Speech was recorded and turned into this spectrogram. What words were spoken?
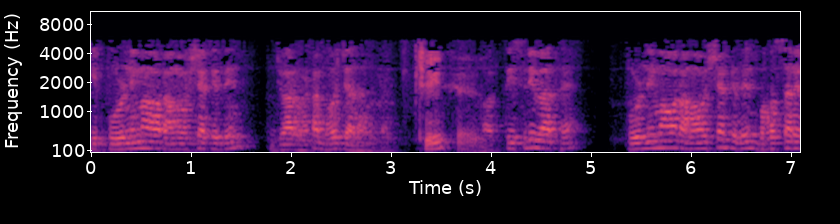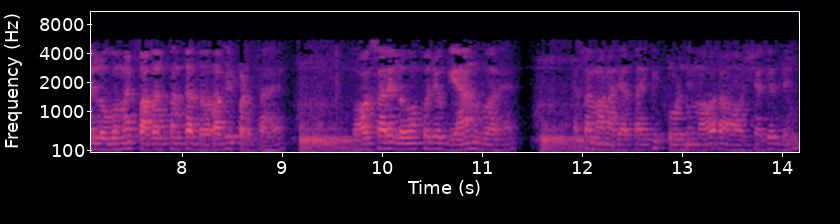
कि पूर्णिमा और अमावस्या के दिन ज्वार भाटा बहुत ज़्यादा होता है। ठीक है। और तीसरी बात है पूर्णिमा और अमावस्या के दिन बहुत सारे लोगों में पागलपन का दौरा भी पड़ता है। बहुत सारे लोगों को जो ज्ञान हुआ है ऐसा माना जाता है कि पूर्णिमा और अमावस्या के दिन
